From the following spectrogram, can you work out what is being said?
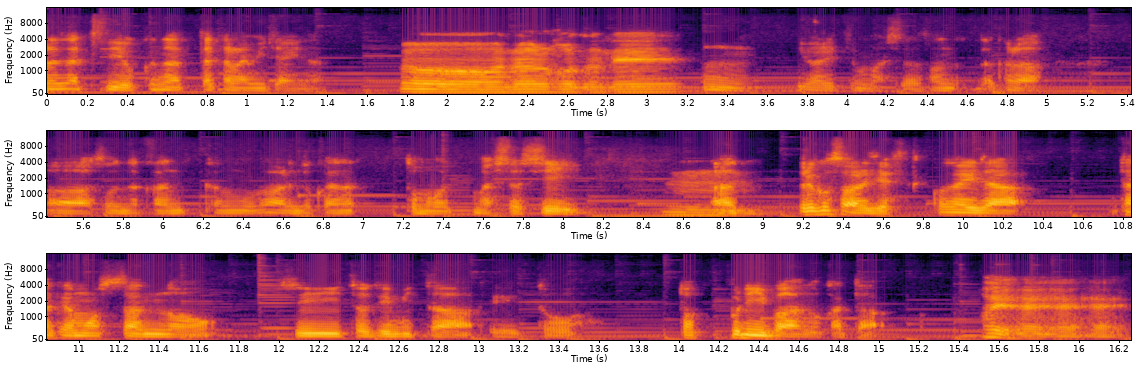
らなくてよくなったからみたいな。ああ、なるほどね。うん、言われてました。だから、ああ、そんな感感があるのかなと思いましたし、うん。あそれこそあれです。この間、竹本さんのツイートで見た、えっ、と、トップリバーの方、はいはいはいはい。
